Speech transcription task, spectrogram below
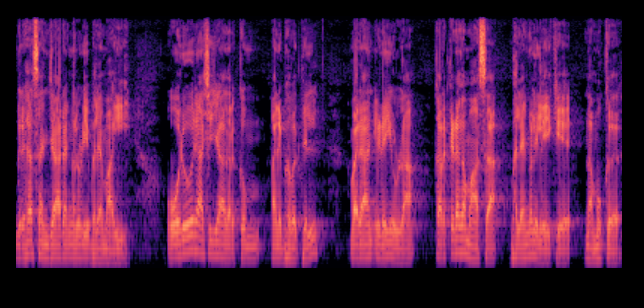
ഗ്രഹസഞ്ചാരങ്ങളുടെ ഫലമായി ഓരോ രാശിജാതർക്കും അനുഭവത്തിൽ വരാൻ ഇടയുള്ള കർക്കിടക മാസ ഫലങ്ങളിലേക്ക് നമുക്ക്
